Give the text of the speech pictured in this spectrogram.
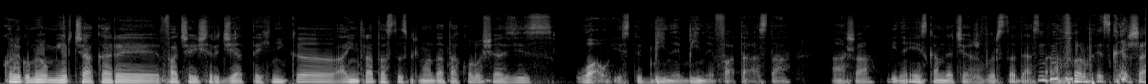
Colegul meu, Mircea, care face aici regia tehnică, a intrat astăzi prima dată acolo și a zis wow, este bine, bine fata asta. Așa, bine, ești cam de aceeași vârstă, de asta vorbesc așa.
